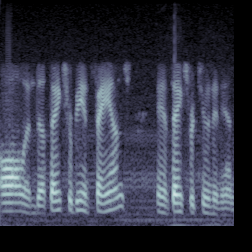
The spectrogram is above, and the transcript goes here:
all, and uh, thanks for being fans, and thanks for tuning in.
